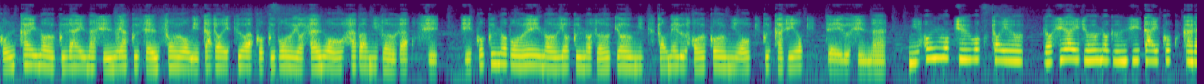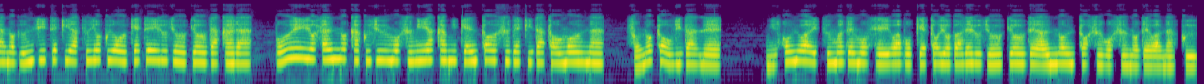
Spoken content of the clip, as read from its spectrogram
今回のウクライナ侵略戦争を見たドイツは国防予算を大幅に増額し、自国の防衛能力の増強に努める方向に大きく舵を切っているしな。日本も中国という、ロシア以上の軍事大国からの軍事的圧力を受けている状況だから、防衛予算の拡充も速やかに検討すべきだと思うな。その通りだね。日本はいつまでも平和ボケと呼ばれる状況で安穏と過ごすのではなく、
